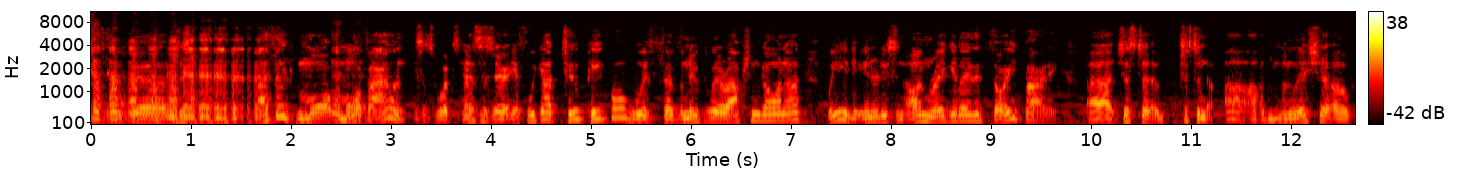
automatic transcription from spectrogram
I think, uh, just, I think more more violence is what's necessary. If we got two people with uh, the nuclear option going on, we need to introduce an unregulated third party, uh, just a just an, uh, a militia of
